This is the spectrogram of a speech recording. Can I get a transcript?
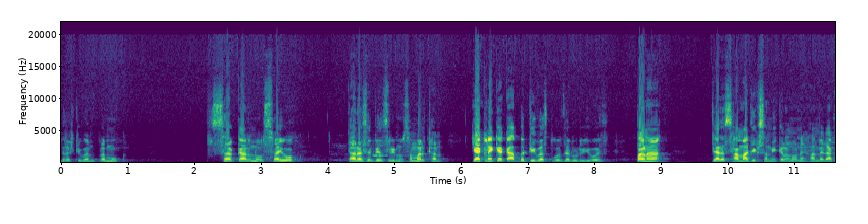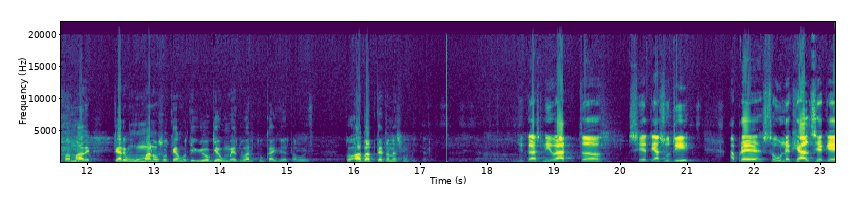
દ્રષ્ટિવાન પ્રમુખ, સરકારનો સહયોગ, ધારાસભ્યશ્રીનું સમર્થન, ક્યાંક ને ક્યાંક આ બધી વસ્તુઓ જરૂરી હોય છે. પણ જ્યારે સામાજિક સમીકરણોને સામે રાખવામાં આવે, ત્યારે હું માનું છું ત્યાં સુધી યોગ્ય ઉમેદવાર ચૂકાઈ જતા હોય છે. તો આ બાબતે તમે શું વિચાર? વિકાસની વાત છે ત્યાં સુધી. આપણે સૌને ખ્યાલ છે કે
